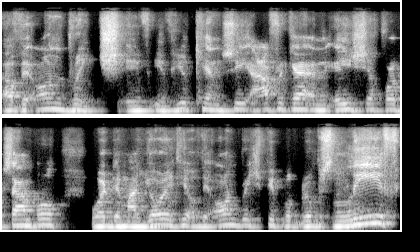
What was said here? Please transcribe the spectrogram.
of the unreached. If, if you can see Africa and Asia, for example, where the majority of the unreached people groups live,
